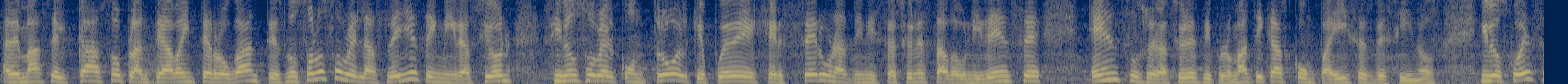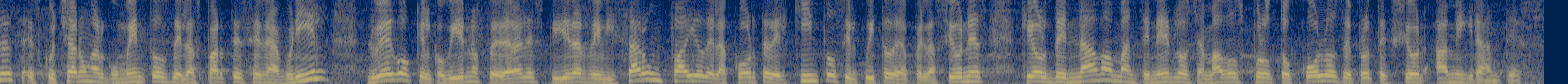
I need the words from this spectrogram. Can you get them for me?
Además, el caso planteaba interrogantes no solo sobre las leyes de inmigración, sino sobre el control que puede ejercer una administración estadounidense en sus relaciones diplomáticas con países vecinos. Y los jueces escucharon argumentos de las partes en abril, luego que el gobierno federal les pidiera revisar un fallo de la Corte del Quinto Circuito de Apelaciones que ordenaba mantener los llamados protocolos de protección a migrantes.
